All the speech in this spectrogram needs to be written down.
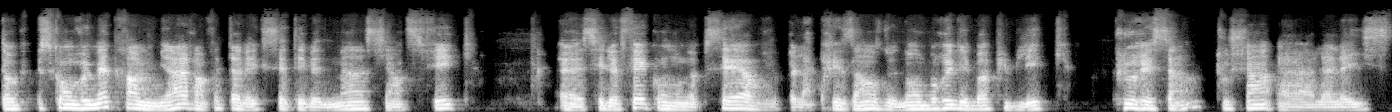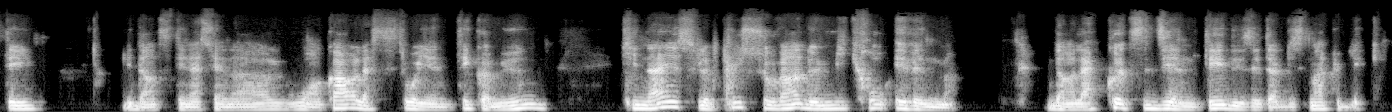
Donc, ce qu'on veut mettre en lumière, en fait, avec cet événement scientifique, euh, c'est le fait qu'on observe la présence de nombreux débats publics plus récents touchant à la laïcité, l'identité nationale ou encore la citoyenneté commune qui naissent le plus souvent de micro-événements dans la quotidienneté des établissements publics.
